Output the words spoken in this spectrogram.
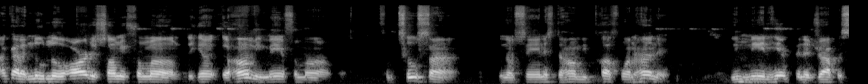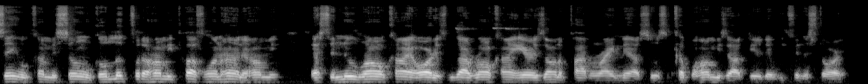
I got a new little artist homie from um the young the homie man from um from Tucson. You know what I'm saying? It's the homie Puff 100. We, me and him finna drop a single coming soon. Go look for the homie Puff 100, homie. That's the new Wrong Kind artist. We got Wrong Kind Arizona popping right now. So it's a couple homies out there that we finna start,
